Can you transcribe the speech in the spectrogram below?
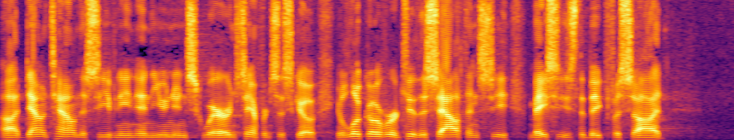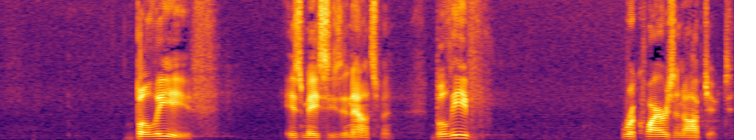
uh, downtown this evening in Union Square in San Francisco, you'll look over to the south and see Macy's, the big facade. Believe is Macy's announcement. Believe requires an object.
